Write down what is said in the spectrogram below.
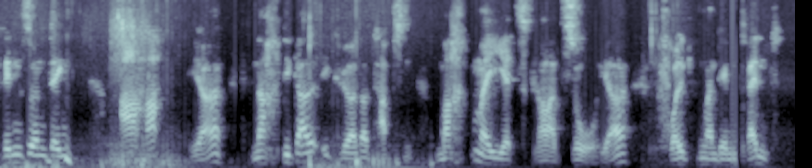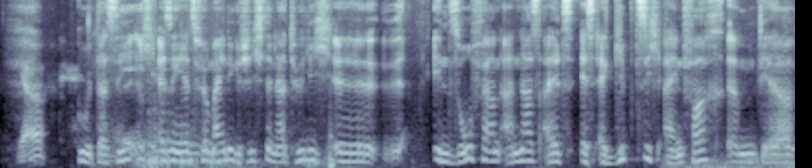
grinsen und denken, aha, ja, Nachtigall, ich höre da tapsen. Macht man jetzt gerade so, ja? Folgt man dem Trend, ja? Gut, das sehe ich also jetzt für meine Geschichte natürlich äh, insofern anders, als es ergibt sich einfach ähm, der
